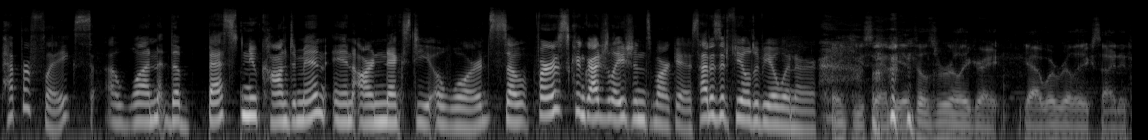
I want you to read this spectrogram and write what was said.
Pepper Flakes, uh, won the best new condiment in our Nexty Awards. So, first, congratulations, Marcus. How does it feel to be a winner? Thank you, Sandy. it feels really great. Yeah, we're really excited.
